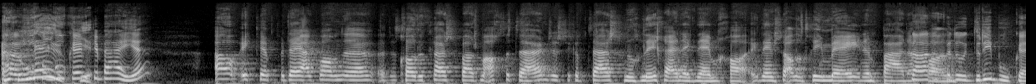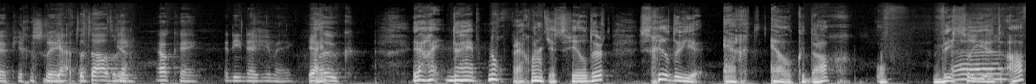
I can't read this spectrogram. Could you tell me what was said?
Hoeveel boeken heb je bij je? Oh, ik heb, nou ja, ik woon, eh, het Grote Kruisgebouw is mijn achtertuin. Dus ik heb thuis genoeg liggen. En ik neem, gewoon, ik neem ze alle drie mee in een paar daarvan. Nou, dat bedoel ik, drie boeken heb je geschreven. Ja, totaal drie. Ja, Oké, en die neem je mee. Ja. Leuk. Ja, daar heb ik nog een vraag. Want je schildert. Schilder je echt elke dag? Of wissel je het Eh, af?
